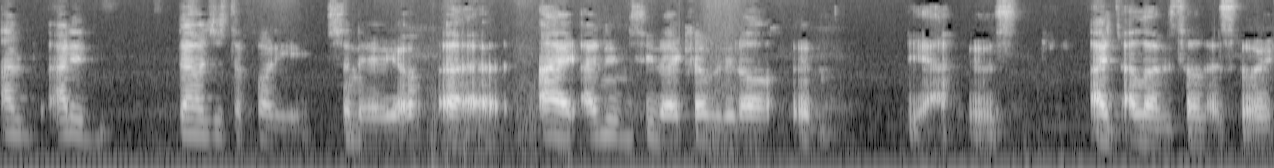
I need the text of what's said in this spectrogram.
I'm, I didn't, that was just a funny scenario. Uh, I I didn't see that coming at all, and yeah, it was. I I love to tell that story.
